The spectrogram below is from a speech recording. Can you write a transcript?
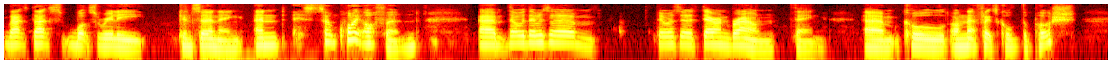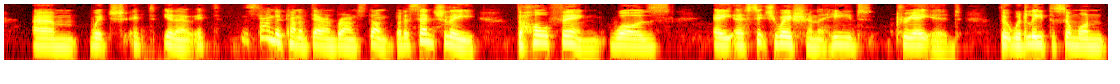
that's that's what's really concerning and so quite often um there, there was a there was a Derren Brown thing um called on netflix called the push um which it you know it standard kind of Derren Brown stunt but essentially the whole thing was a, a situation that he'd created that would lead to someone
